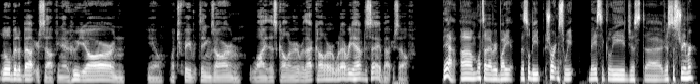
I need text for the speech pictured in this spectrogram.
a little bit about yourself? You know who you are and you know what your favorite things are and why this color over that color, or whatever you have to say about yourself. Yeah. Um, what's up, everybody? This will be short and sweet. Basically, just uh, just a streamer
